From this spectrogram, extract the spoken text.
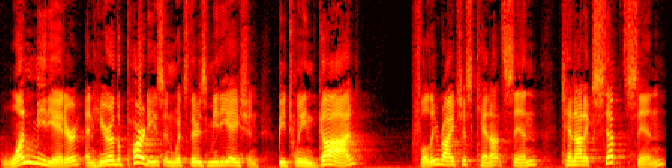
one mediator, and here are the parties in which there's mediation between God, fully righteous, cannot sin, cannot accept sin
